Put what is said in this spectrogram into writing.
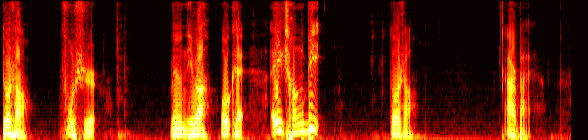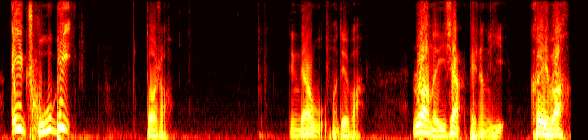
多少？负十，没问题吧？OK，a 乘 b 多少？二百。a 除 b 多少？零点五嘛，对吧？run 了一下变成一，可以吧？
